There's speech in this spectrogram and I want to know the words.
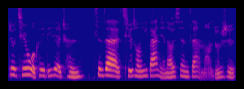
就其实我可以理解成，现在其实从一八年到现在嘛，就是。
